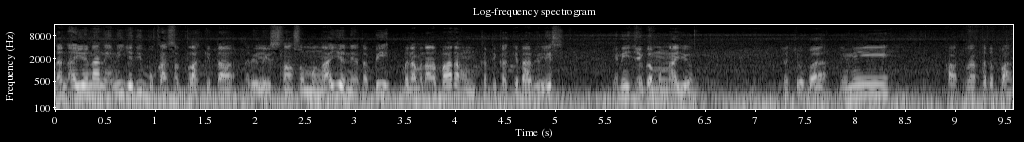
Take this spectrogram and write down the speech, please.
Dan ayunan ini jadi bukan setelah kita rilis langsung mengayun ya tapi benar-benar bareng. Ketika kita rilis ini juga mengayun. Kita coba ini katra ke depan.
